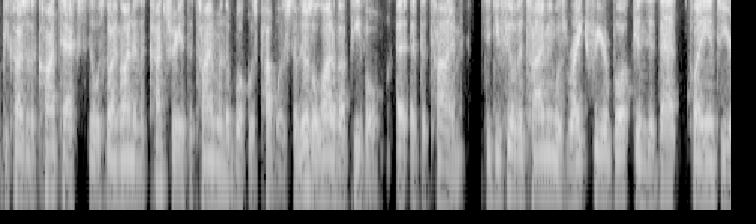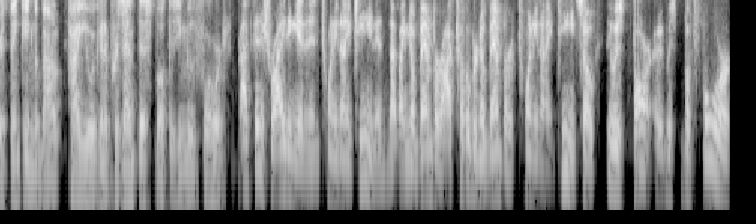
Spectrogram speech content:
because of the context that was going on in the country at the time when the book was published. Mean, there was a lot of upheaval at, at the time. Did you feel the timing was right for your book? And did that play into your thinking about how you were going to present this book as you move forward? I finished writing it in 2019 in like November, October, November of 2019. So it was far, it was before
